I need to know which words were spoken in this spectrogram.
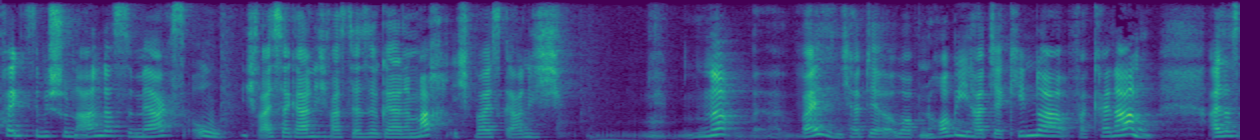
fängt es nämlich schon an, dass du merkst, oh, ich weiß ja gar nicht, was der so gerne macht. Ich weiß gar nicht, ne, weiß ich nicht, hat der überhaupt ein Hobby, hat der Kinder, keine Ahnung. Also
